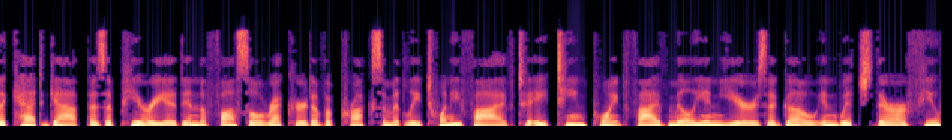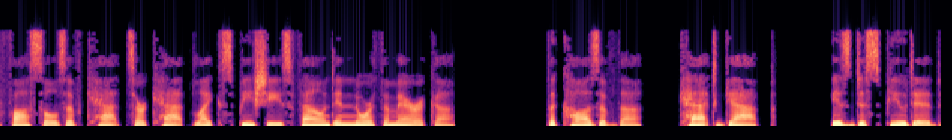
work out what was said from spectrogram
The Cat Gap is a period in the fossil record of approximately 25 to 18.5 million years ago in which there are few fossils of cats or cat-like species found in North America. The cause of the «cat gap» is disputed,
